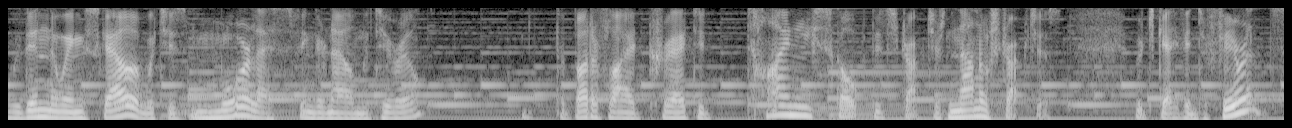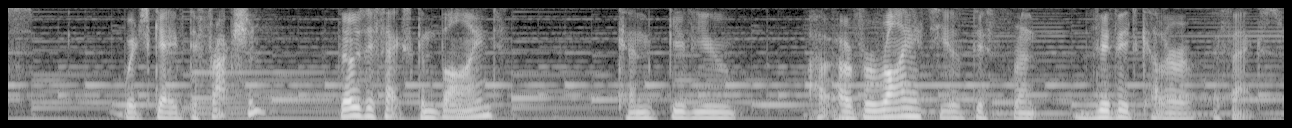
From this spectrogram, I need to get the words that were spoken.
within the wing scale, which is more or less fingernail material, the butterfly had created tiny sculpted structures, nanostructures, which gave interference, which gave diffraction. Those effects combined can give you a, variety of different vivid colour effects.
